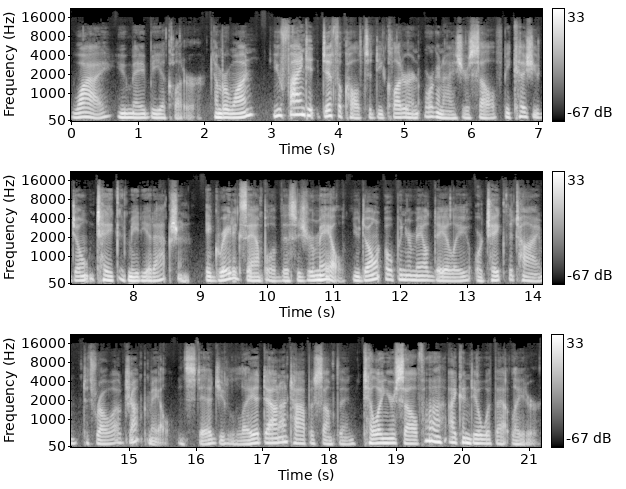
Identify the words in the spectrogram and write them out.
why you may be a clutterer. Number one, you find it difficult to declutter and organize yourself because you don't take immediate action. A great example of this is your mail. You don't open your mail daily or take the time to throw out junk mail. Instead, you lay it down on top of something, telling yourself, I can deal with that later.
